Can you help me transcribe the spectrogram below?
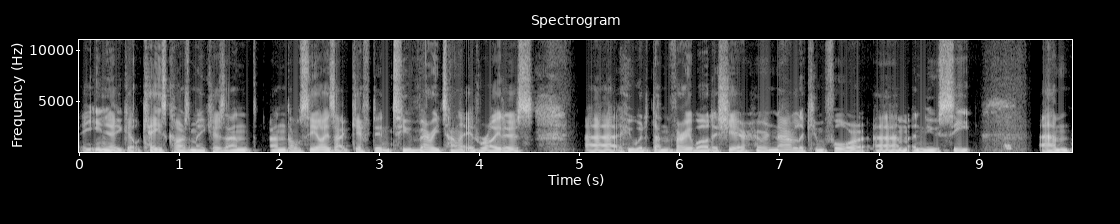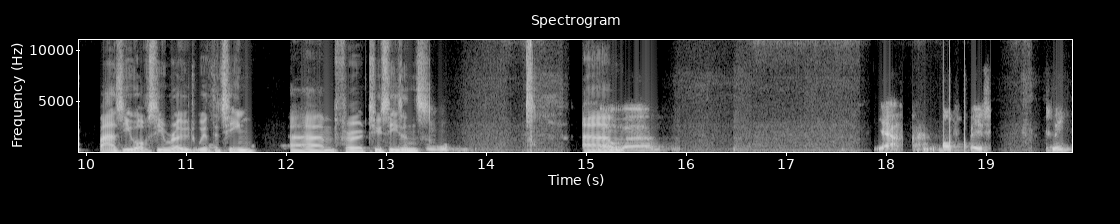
you know you got Kay Karssemakers and and obviously Isak Gifting, two very talented riders uh, who would have done very well this year, who are now looking for um, a new seat. Um, Baz, you obviously rode with the team um, for two seasons. Mm-hmm. Um, no, uh, yeah, off basically.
